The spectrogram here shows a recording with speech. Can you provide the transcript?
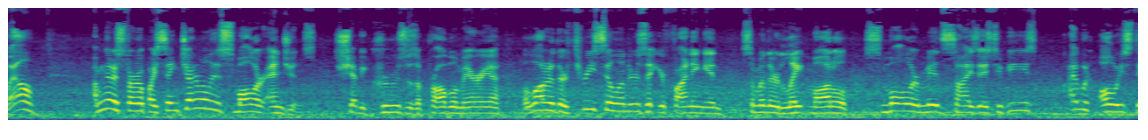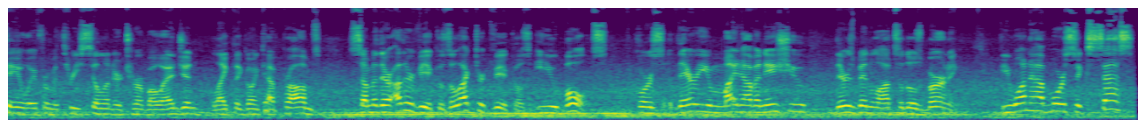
Well, I'm going to start out by saying generally the smaller engines. Chevy Cruze is a problem area. A lot of their three cylinders that you're finding in some of their late model, smaller mid-size SUVs, I would always stay away from a three cylinder turbo engine, likely going to have problems. Some of their other vehicles, electric vehicles, EV Bolts, of course, there you might have an issue. There's been lots of those burning. You want to have more success,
